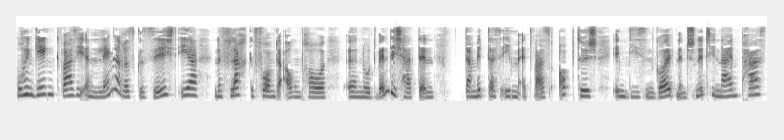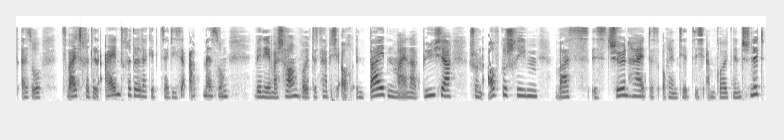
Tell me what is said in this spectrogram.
Wohingegen quasi ein längeres Gesicht eher eine flach geformte Augenbraue äh, notwendig hat, denn damit das eben etwas optisch in diesen goldenen Schnitt hineinpasst. Also zwei Drittel, ein Drittel, da gibt's ja diese Abmessung. Wenn ihr mal schauen wollt, das habe ich auch in beiden meiner Bücher schon aufgeschrieben. Was ist Schönheit? Das orientiert sich am goldenen Schnitt.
